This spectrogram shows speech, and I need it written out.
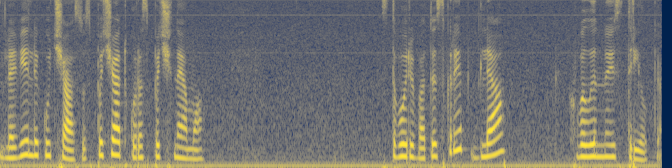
для відліку часу. Спочатку розпочнемо створювати скрипт для хвилинної стрілки.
